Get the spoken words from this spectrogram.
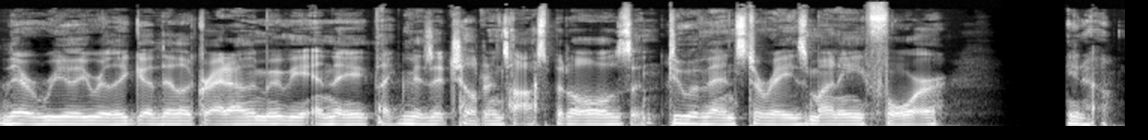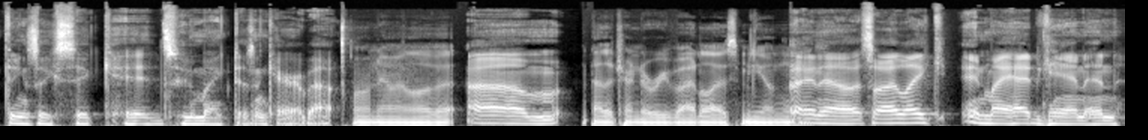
they're really, really good. They look right out of the movie, and they like visit children's hospitals and do events to raise money for, you know, things like sick kids who Mike doesn't care about. Oh, no I love it. Um, Now they're trying to revitalize me young. I know. So I like in my head canon,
